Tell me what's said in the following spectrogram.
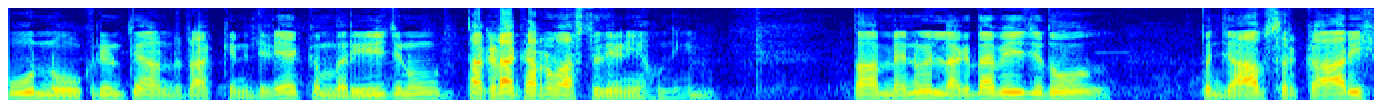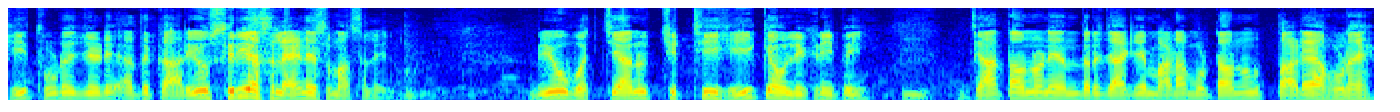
ਉਹ ਨੌਕਰੀ ਨੂੰ ਧਿਆਨ ਰੱਖ ਕੇ ਨਹੀਂ ਦੇਣੀਆਂ ਇੱਕ ਮਰੀਜ਼ ਨੂੰ ਤਕੜਾ ਕਰਨ ਵਾਸਤੇ ਦੇਣੀਆਂ ਹੁੰਦੀਆਂ। ਤਾਂ ਮੈਨੂੰ ਇਹ ਲੱਗਦਾ ਵੀ ਜਦੋਂ ਪੰਜਾਬ ਸਰਕਾਰ ਹੀ ਥੋੜੇ ਜਿਹੜੇ ਅਧਿਕਾਰੀ ਉਹ ਸੀਰੀਅਸ ਲੈਣ ਇਸ ਮਸਲੇ ਨੂੰ। ਵੀ ਉਹ ਬੱਚਿਆਂ ਨੂੰ ਚਿੱਠੀ ਹੀ ਕਿਉਂ ਲਿਖਣੀ ਪਈ? ਜਾਂ ਤਾਂ ਉਹਨਾਂ ਨੇ ਅੰਦਰ ਜਾ ਕੇ ਮਾੜਾ ਮੋਟਾ ਉਹਨਾਂ ਨੂੰ ਤਾੜਿਆ ਹੋਣਾ ਹੈ,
